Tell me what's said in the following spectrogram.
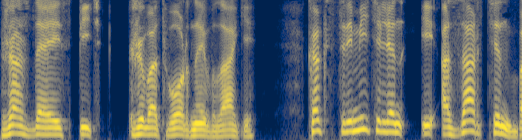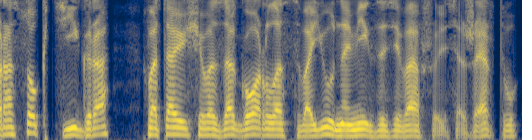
жаждая испить животворной влаги, как стремителен и азартен бросок тигра, хватающего за горло свою на миг зазевавшуюся жертву,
